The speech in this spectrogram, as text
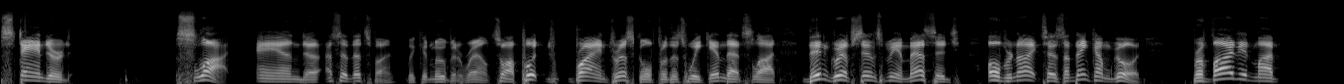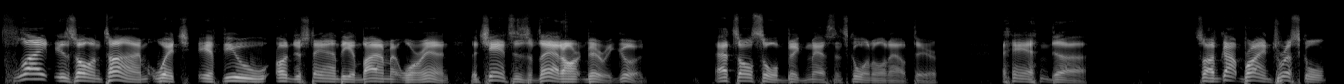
standard slot. And uh, I said, that's fine. We can move it around. So I put Brian Driscoll for this week in that slot. Then Griff sends me a message overnight, says, I think I'm good. Provided my flight is on time, which, if you understand the environment we're in, the chances of that aren't very good. That's also a big mess that's going on out there. And uh, so I've got Brian Driscoll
